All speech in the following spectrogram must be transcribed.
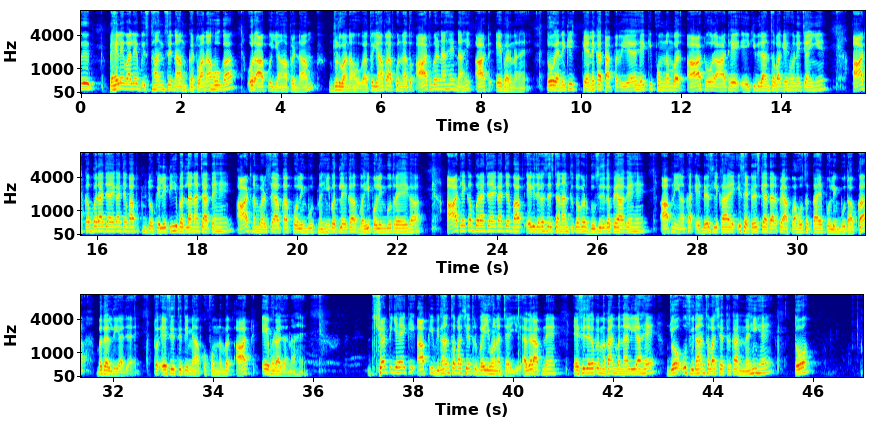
पहले वाले स्थान से नाम कटवाना होगा और आपको यहाँ पर नाम जुड़वाना होगा। तो यहाँ पर आपको ना तो आठ भरना है, ना ही आठ ए भरना है। तो यानी कि कहने का तात्पर्य यह है कि फॉर्म नंबर आठ और आठ है, एक ही विधानसभा के होने चाहिए। आठ कब भरा जाएगा? जब आप अपनी लोकेलिटी ही बदलाना चाहते हैं। आठ नंबर से आपका पोलिंग बूथ नहीं बदलेगा, वही पोलिंग बूथ रहेगा। आठ है कब भरा जाएगा? जब आप एक जगह से स्थानांतरित होकर दूसरी जगह पे आ गए हैं। आपने यहाँ का एड्रेस लिखा है। इस एड्रेस के आधार पे आपका हो सकता है पोलिंग बूथ आपका बदल दिया जाए। तो ऐसी स्थिति में आपको फॉर्म नंबर आठ ए भरा जाना है। शर्त यह है कि आपकी विधानसभा क्षेत्र वही होना चाहिए। अगर आपने ऐसी जगह पे मकान बना लिया है जो उस विधानसभा क्षेत्र का नहीं है तो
